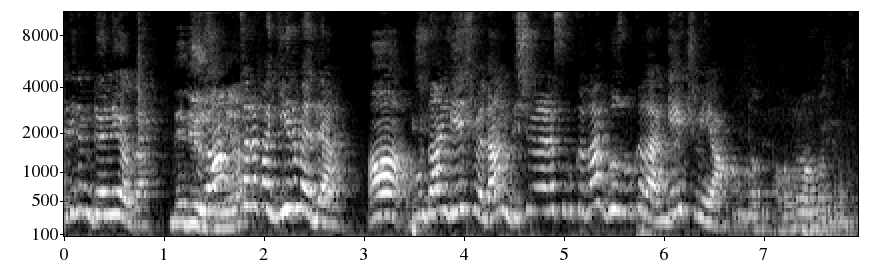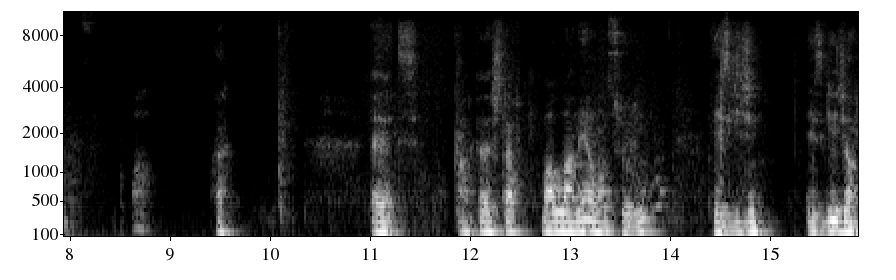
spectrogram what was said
ve dilim dönüyordu. Ne Şu diyorsun an bu ya? tarafa girmedi. Aa buradan geçmedi ama dişimin arası bu kadar, buz bu kadar. Geçmiyor. Anlat, haber anlat. Evet arkadaşlar vallahi ne yalan söyleyeyim. Ezgi'cim, Ezgican.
